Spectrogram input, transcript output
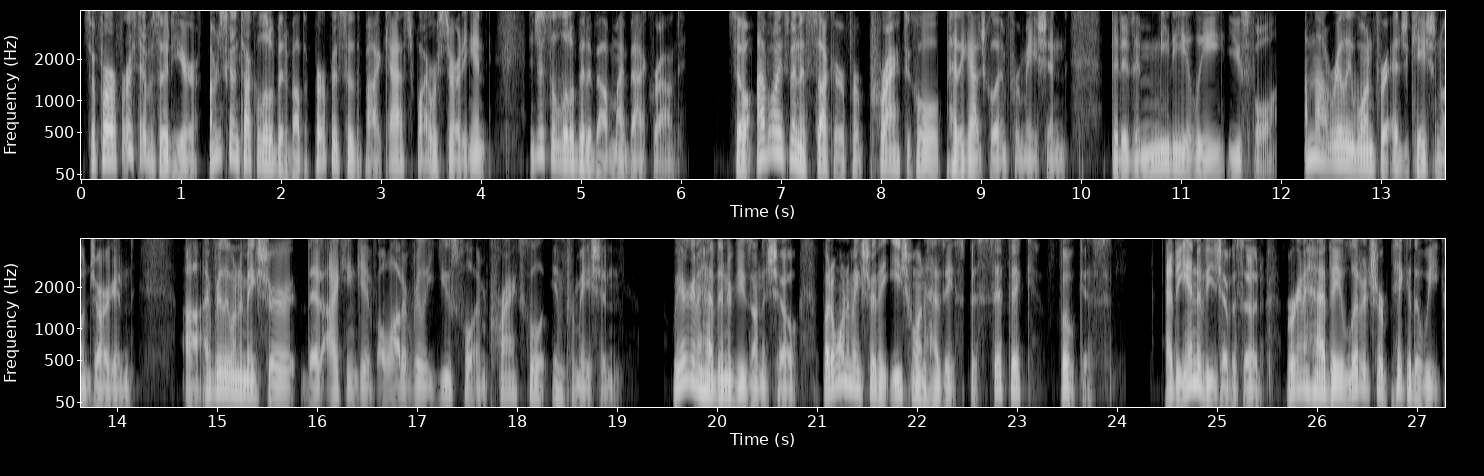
So, for our first episode here, I'm just going to talk a little bit about the purpose of the podcast, why we're starting it, and just a little bit about my background. So, I've always been a sucker for practical pedagogical information that is immediately useful. I'm not really one for educational jargon. Uh, I really want to make sure that I can give a lot of really useful and practical information. We are going to have interviews on the show, but I want to make sure that each one has a specific focus. At the end of each episode, we're going to have a literature pick of the week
